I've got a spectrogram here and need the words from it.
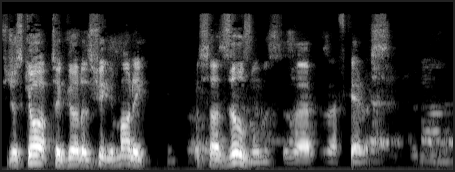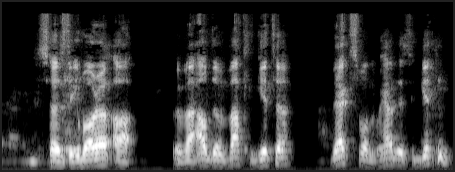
If you just go up to a girl and give money, it's a zilzal. This is a, a fkeris. Says the Gemara. Ah, Next one, we have this gittin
